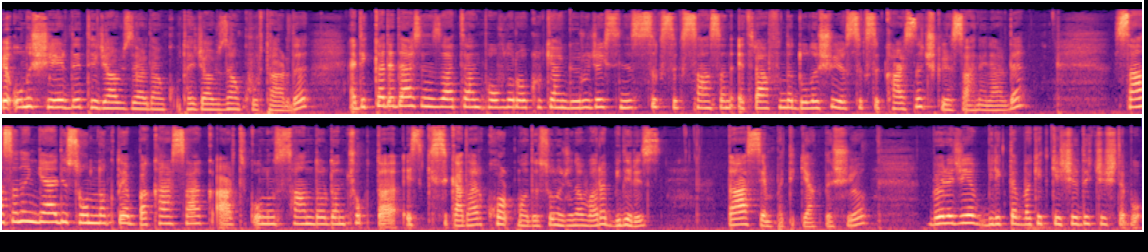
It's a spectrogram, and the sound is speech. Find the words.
Ve onu şehirde tecavüzlerden tecavüzden kurtardı. Yani dikkat ederseniz zaten Povları okurken göreceksiniz sık sık Sansa'nın etrafında dolaşıyor, sık sık karşısına çıkıyor sahnelerde. Sansa'nın geldiği son noktaya bakarsak artık onun Sandor'dan çok da eskisi kadar korkmadığı sonucuna varabiliriz. Daha sempatik yaklaşıyor. Böylece birlikte vakit geçirdikçe işte bu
